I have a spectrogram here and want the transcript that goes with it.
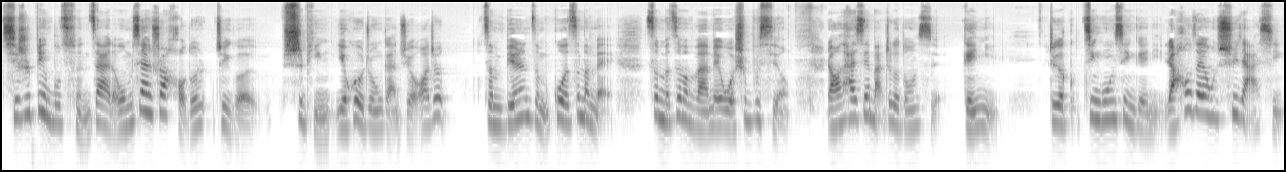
其实并不存在的。我们现在刷好多这个视频，也会有这种感觉，哇，就怎么别人怎么过这么美，这么这么完美，我是不行。然后他先把这个东西给你。这个进攻性给你，然后再用虚假性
